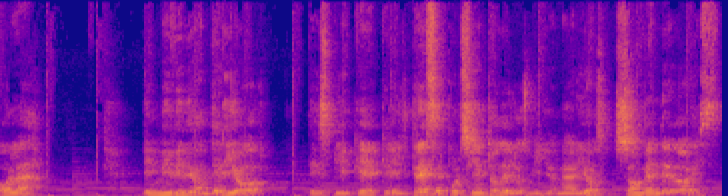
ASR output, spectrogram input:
Hola, en mi video anterior te expliqué que el 13% de los millonarios son vendedores.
